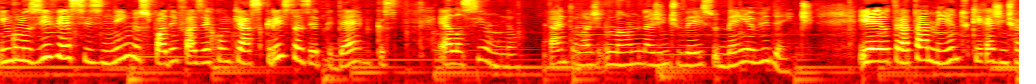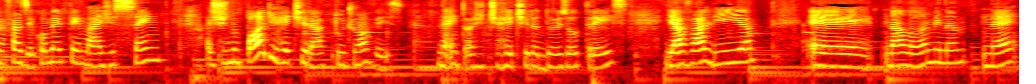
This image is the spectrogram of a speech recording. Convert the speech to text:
Inclusive esses ninhos podem fazer com que as cristas epidérmicas elas se unam, tá? Então na lâmina a gente vê isso bem evidente. E aí o tratamento, o que, que a gente vai fazer? Como ele tem mais de 100, a gente não pode retirar tudo de uma vez, né? Então a gente retira dois ou três e avalia é, na lâmina, né,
